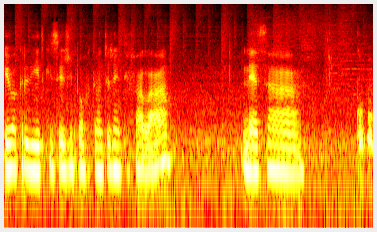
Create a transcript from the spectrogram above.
eu acredito que seja importante a gente falar nessa como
